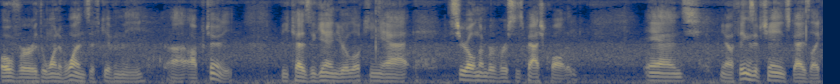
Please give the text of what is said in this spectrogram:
over the one of ones if given the uh, opportunity, because again you're looking at serial number versus patch quality, and you know things have changed, guys. Like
